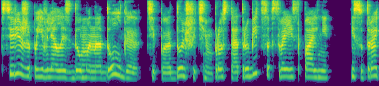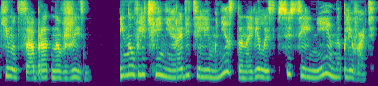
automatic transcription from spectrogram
все реже появлялась дома надолго, типа дольше, чем просто отрубиться в своей спальне и с утра кинуться обратно в жизнь. И на увлечение родителей мне становилось все сильнее наплевать.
